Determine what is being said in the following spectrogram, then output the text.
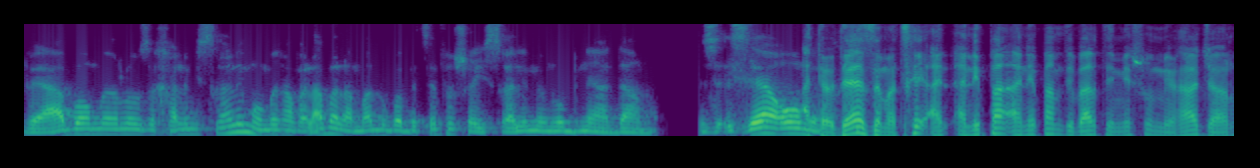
ואבא אומר לו, זה חיילים ישראלים, הוא אומר, אבל אבא, למדנו בבית ספר שהישראלים הם לא בני אדם. זה, זה העומק. אתה יודע, זה מצחיק. אני, אני, אני פעם דיברתי עם מישהו מרג'ר,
